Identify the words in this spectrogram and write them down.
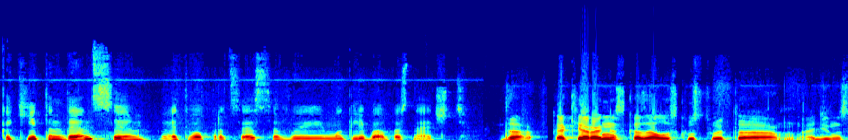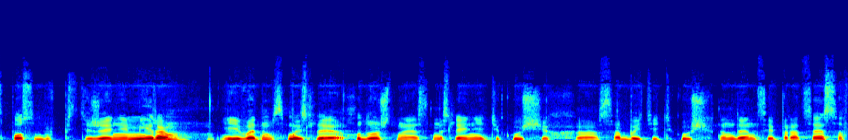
Какие тенденции этого процесса вы могли бы обозначить? Да, как я ранее сказал, искусство – это один из способов постижения мира, и в этом смысле художественное осмысление текущих э, событий, текущих тенденций и процессов,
